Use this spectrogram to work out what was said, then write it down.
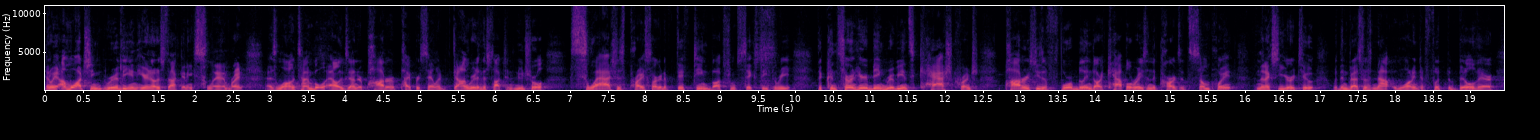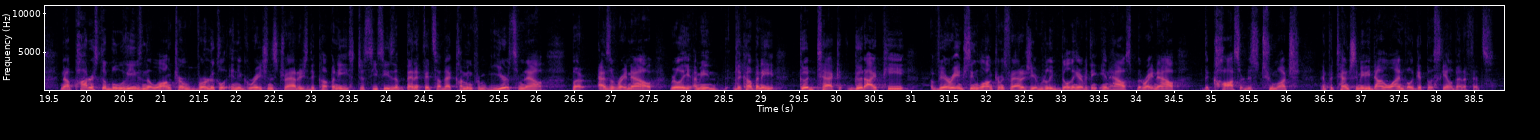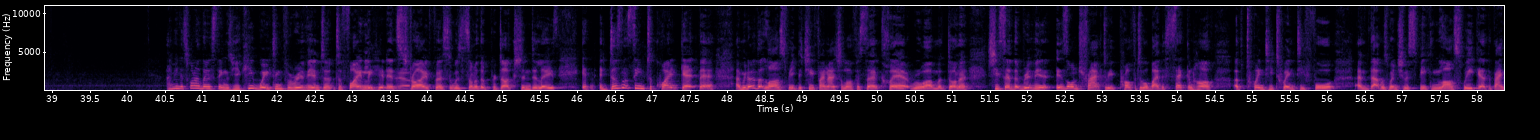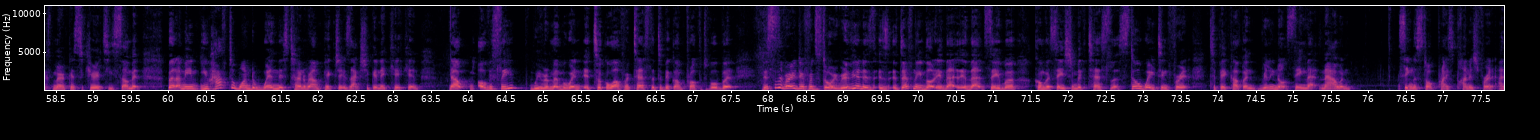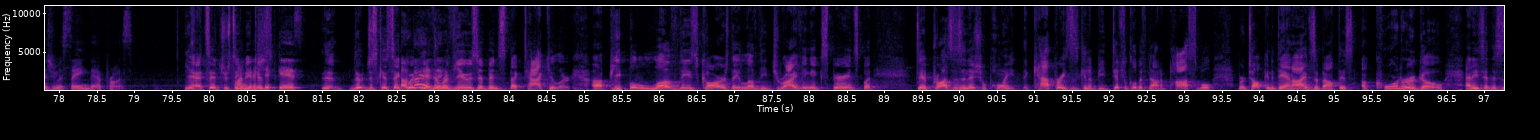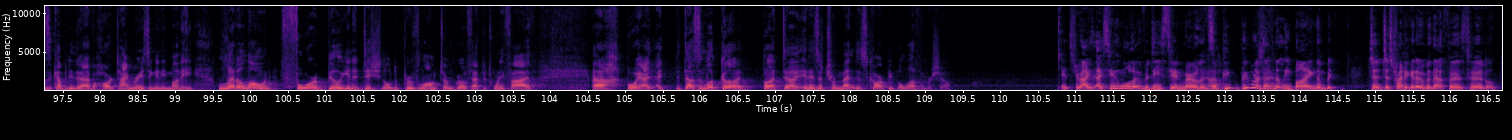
Anyway, I'm watching Rivian here. Another stock getting slammed, right? As longtime bull Alexander Potter Piper Sandler downgraded the stock to neutral, slashed his price target at 15 bucks from 63. The concern here being Rivian's cash crunch. Potter sees a $4 billion capital raise in the cards at some point in the next year or two, with investors not wanting to foot the bill there. Now, Potter still believes in the long term vertical integration strategy of the company. He Just he sees the benefits of that coming from years from now. But as of right now, really, I mean, the company good tech, good IP, very interesting long-term strategy of really building everything in-house. But right now, the costs are just too much, and potentially maybe down the line they'll get those scale benefits. I mean, it's one of those things. You keep waiting for Rivian to, to finally hit its yeah. stride. First, it was some of the production delays. It, it doesn't seem to quite get there. And we know that last week, the Chief Financial Officer, Claire Ruah McDonough, she said that Rivian is on track to be profitable by the second half of 2024. And um, that was when she was speaking last week at the Bank of America Security Summit. But I mean, you have to wonder when this turnaround picture is actually going to kick in. Now, obviously, we remember when it took a while for Tesla to become profitable, but this is a very different story. Rivian is, is definitely not in that in that same uh, conversation with Tesla. Still waiting for it to pick up, and really not seeing that now, and seeing the stock price punished for it, as you were saying there, Pras. Yeah, it's interesting I'm going to shift gears. They're just going to say oh, quickly, ahead, the Dave. reviews have been spectacular. Uh, people love these cars. They love the driving experience, but to Pras's initial point, the cap raise is going to be difficult, if not impossible. We were talking to Dan Ives about this a quarter ago, and he said this is a company that have a hard time raising any money, let alone four billion additional to prove long-term growth after 25. Uh, ah, boy, I, I, it doesn't look good, but uh, it is a tremendous car. People love them, Rachelle. It's true. I, I, see them all over DC and Maryland, yeah, so people people are same. definitely buying them, but just, just try to get over that first hurdle.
